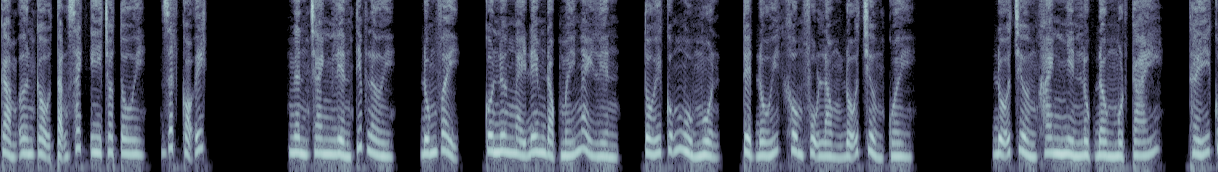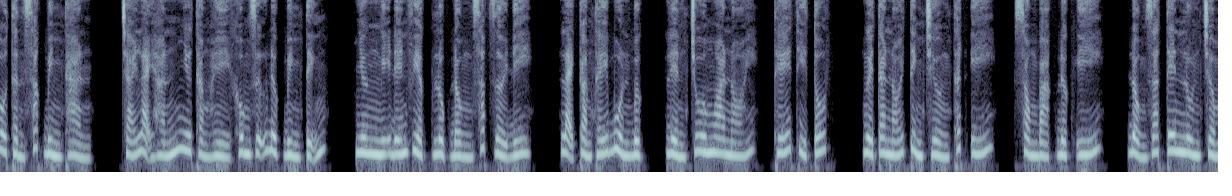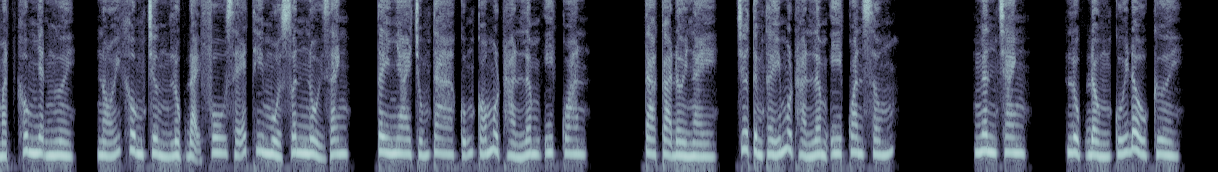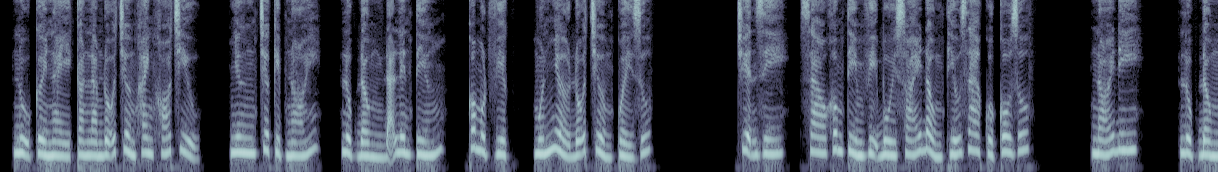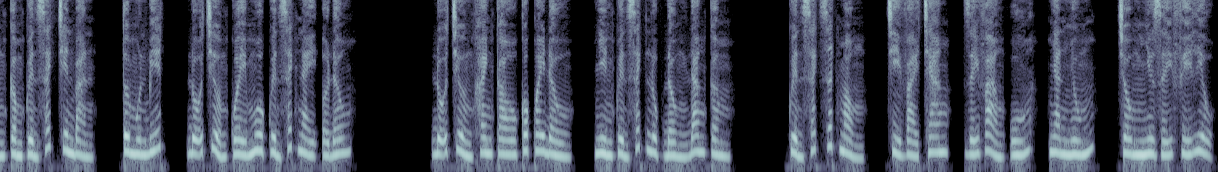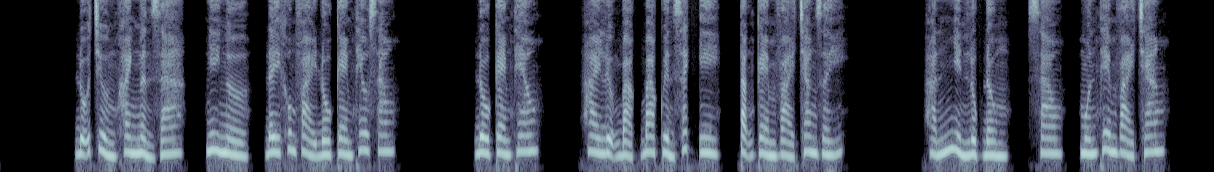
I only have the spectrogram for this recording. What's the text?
Cảm ơn cậu tặng sách y cho tôi, rất có ích. Ngân tranh liền tiếp lời, đúng vậy, cô nương ngày đêm đọc mấy ngày liền, tối cũng ngủ muộn, tuyệt đối không phụ lòng Đỗ trưởng quầy. Đỗ Trường Khanh nhìn Lục Đồng một cái, thấy cô thần sắc bình thản, trái lại hắn như thằng hề không giữ được bình tĩnh, nhưng nghĩ đến việc Lục Đồng sắp rời đi, lại cảm thấy buồn bực, liền chua ngoa nói, thế thì tốt, người ta nói tình trường thất ý, sòng bạc được ý, đồng ra tên lùn trở mặt không nhận người, nói không chừng Lục Đại Phu sẽ thi mùa xuân nổi danh, Tây Nhai chúng ta cũng có một hàn lâm y quan. Ta cả đời này, chưa từng thấy một hàn lâm y quan sống. Ngân tranh. Lục đồng cúi đầu cười. Nụ cười này càng làm Đỗ Trường Khanh khó chịu, nhưng chưa kịp nói, Lục đồng đã lên tiếng, có một việc, muốn nhờ Đỗ trưởng quầy giúp. Chuyện gì, sao không tìm vị bùi soái đồng thiếu gia của cô giúp? Nói đi. Lục đồng cầm quyển sách trên bàn, tôi muốn biết, Đỗ trưởng quầy mua quyển sách này ở đâu? Đỗ trưởng khanh cao có quay đầu, nhìn quyển sách lục đồng đang cầm. Quyển sách rất mỏng, chỉ vài trang, giấy vàng úa, nhăn nhúm, trông như giấy phế liệu. Đỗ Trường Khanh ngẩn ra, nghi ngờ, đây không phải đồ kèm theo sao? Đồ kèm theo? Hai lượng bạc ba quyển sách y, tặng kèm vài trang giấy. Hắn nhìn Lục Đồng, sao, muốn thêm vài trang?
